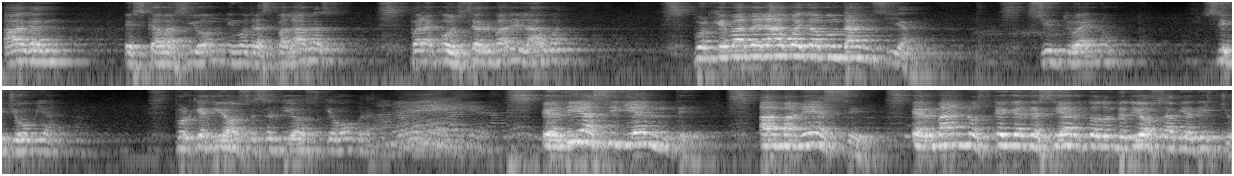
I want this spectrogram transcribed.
Hagan excavación, en otras palabras, para conservar el agua. Porque va a haber agua en abundancia, sin trueno, sin lluvia porque Dios es el Dios que obra. El día siguiente amanece, hermanos, en el desierto donde Dios había dicho,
